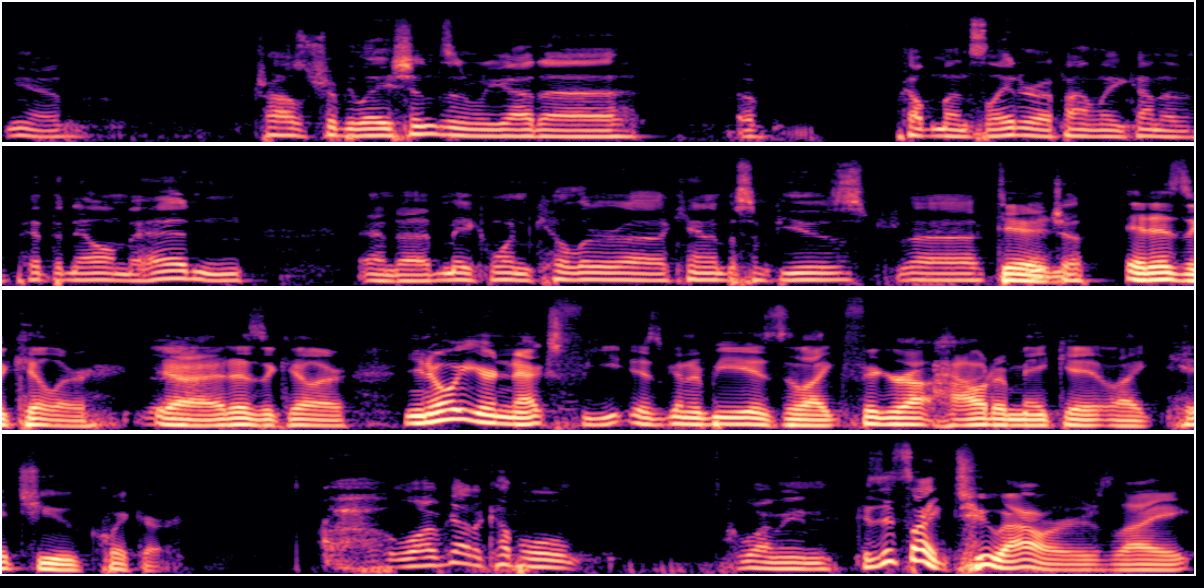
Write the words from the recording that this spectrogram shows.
you know trials tribulations, and we got uh, a couple months later. I finally kind of hit the nail on the head and and uh, make one killer uh, cannabis infused uh, Dude, kombucha. it is a killer. Yeah. it is a killer. You know what your next feat is going to be is to like figure out how to make it like hit you quicker. Well, I've got a couple. Well, I mean, Because it's like two hours. Like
